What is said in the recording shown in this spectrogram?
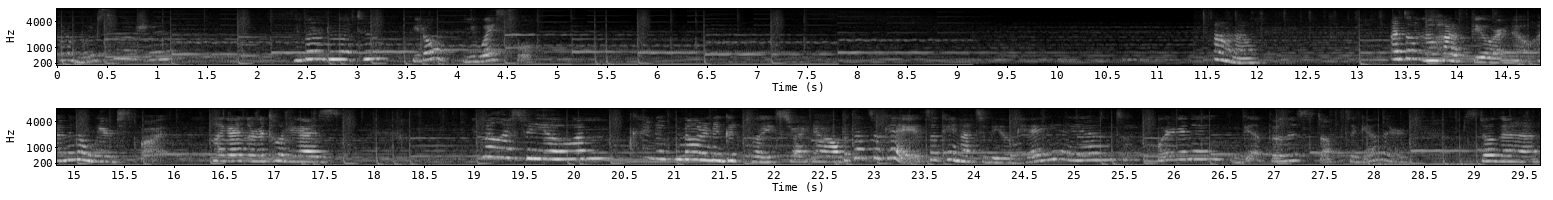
point in wasting that shit. You better do that too. If you don't, you wasteful. I don't know. I don't know how to feel right now. I'm in a weird spot. Like I already told you guys in my last video, I'm kind of not in a good place right now, but that's okay. It's okay not to be okay, and we're gonna get through this stuff together. I'm still gonna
